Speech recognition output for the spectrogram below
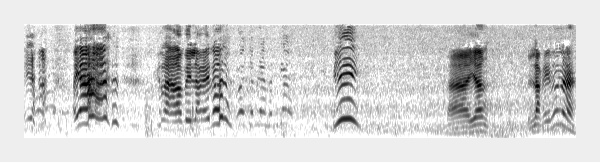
Ayan! Ayan! Grabe, laki nun! Hey! Sayang! Ang Laki nun ah!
